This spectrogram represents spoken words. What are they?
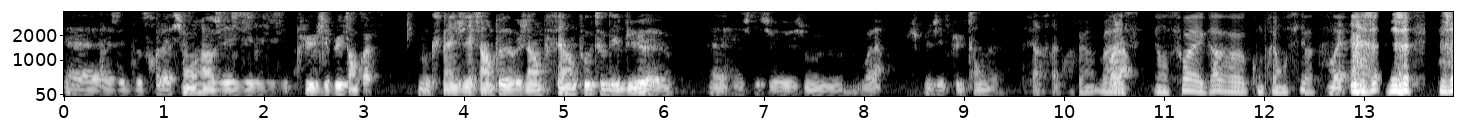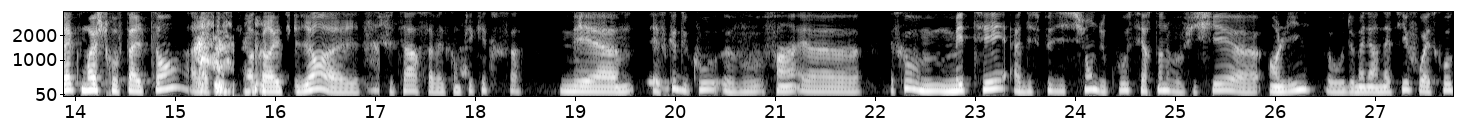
j'ai d'autres relations. J'ai plus plus le temps quoi. Donc ouais, je l'ai fait un peu, j'ai un peu fait un peu au tout début. euh, euh, je, je- je- voilà, j'ai plus le temps de faire ça quoi. Bah, Voilà. c'est en soi est grave euh, compréhensible. Ouais. Déjà, déjà, déjà que moi je trouve pas le temps, alors que je suis encore étudiant, euh, plus tard ça va être compliqué tout ça. Mais est-ce que du coup, vous, enfin, est-ce que vous mettez à disposition du coup certains de vos fichiers en ligne ou de manière native, ou est-ce qu'on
